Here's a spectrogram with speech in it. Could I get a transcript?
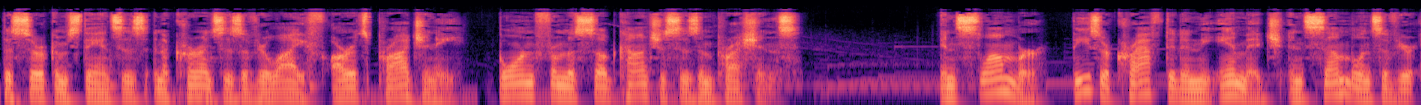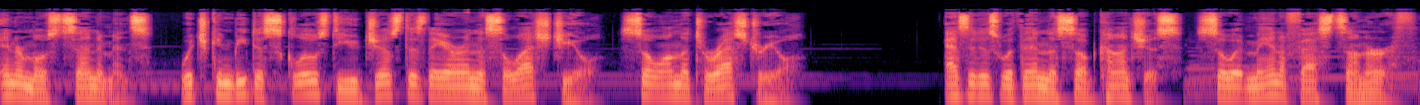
The circumstances and occurrences of your life are its progeny, born from the subconscious's impressions. In slumber, these are crafted in the image and semblance of your innermost sentiments, which can be disclosed to you just as they are in the celestial, so on the terrestrial. As it is within the subconscious, so it manifests on earth.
